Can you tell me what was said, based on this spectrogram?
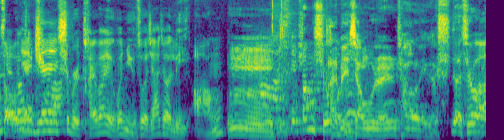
早年间是不是台湾有个女作家叫李昂？嗯，当时台北香炉人人唱的那个。是是吧？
